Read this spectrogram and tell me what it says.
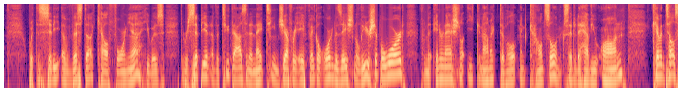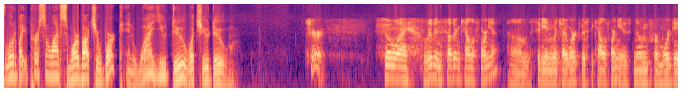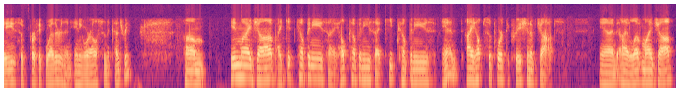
with the City of Vista, California. He was the recipient of the 2019 Jeffrey A. Finkle Organizational Leadership Award from the International Economic Development Council. I'm excited to have you on. Kevin, tell us a little bit about your personal life, some more about your work, and why you do what you do. Sure. So I live in Southern California. Um, the city in which I work, Vista, California, is known for more days of perfect weather than anywhere else in the country. Um, in my job, I get companies, I help companies, I keep companies, and I help support the creation of jobs. And I love my job.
